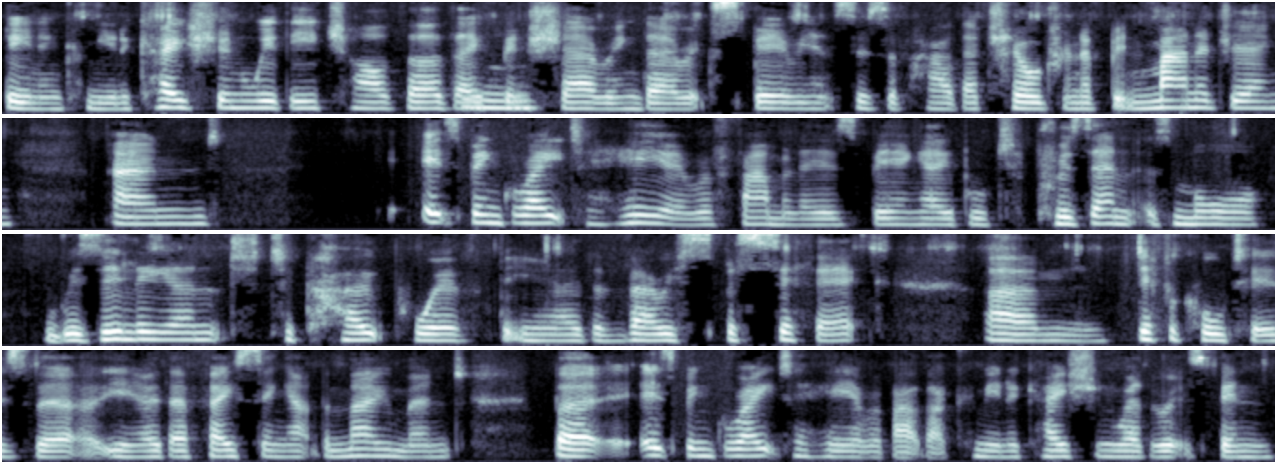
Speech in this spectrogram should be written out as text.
been in communication with each other. They've mm. been sharing their experiences of how their children have been managing. And it's been great to hear of families being able to present as more resilient to cope with the, you know the very specific um, difficulties that you know they're facing at the moment but it's been great to hear about that communication, whether it's been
